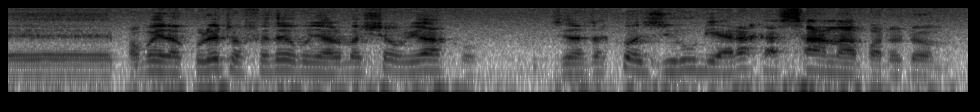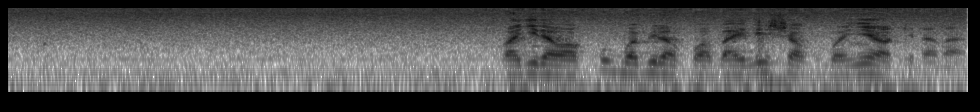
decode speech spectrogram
e, pamoja na kuletwa fedha kwenye halmashauri yako zinatakiwa zirudi haraka sana hapa Dodoma kwa ajili ya wakubwa bila kuwabainisha wakubwa wenyewe wakina nani.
